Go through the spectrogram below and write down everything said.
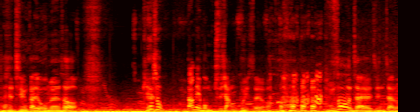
사실 지금까지 오면서 계속 땀이 멈추지 않고 있어요. 무서운 차예요, 진짜로.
